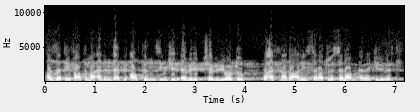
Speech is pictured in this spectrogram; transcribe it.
Hazreti Fatıma elinde bir altın zincir evirip çeviriyordu. O esnada aleyhissalatu vesselam eve giriverdi.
